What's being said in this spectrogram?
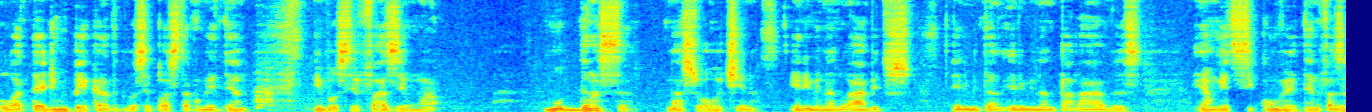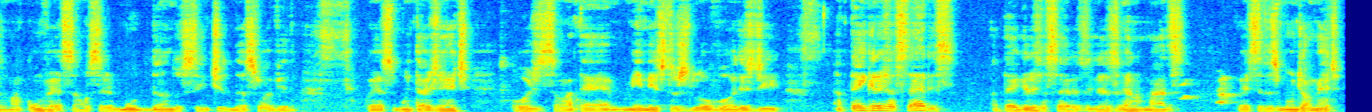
ou até de um pecado que você possa estar cometendo e você fazer uma mudança na sua rotina, eliminando hábitos, eliminando, eliminando palavras, realmente se convertendo, fazendo uma conversão, ou seja, mudando o sentido da sua vida. Conheço muita gente, hoje são até ministros de louvores de até igrejas sérias, até igrejas sérias, igrejas renomadas, conhecidas mundialmente,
